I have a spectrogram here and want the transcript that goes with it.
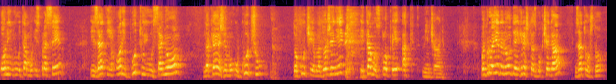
oni nju tamo isprase i zatim oni putuju sa njom, da kažemo, u kuću, do kuće je mladoženje i tamo sklope akt mjenčanja. Pod broj jedan ovdje je greška zbog čega? Zato što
